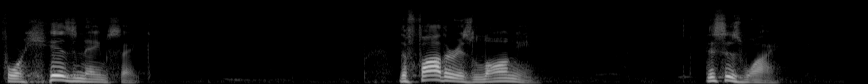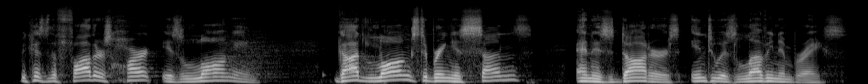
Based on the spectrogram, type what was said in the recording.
for His name's sake. The Father is longing. This is why. Because the Father's heart is longing. God longs to bring His sons and his daughters into his loving embrace.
